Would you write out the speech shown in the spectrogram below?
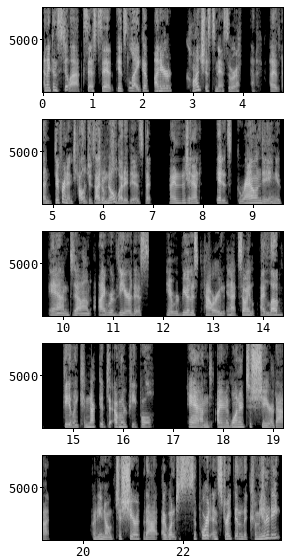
and I can still access it. It's like a higher consciousness or a, a, a different intelligence. I don't know what it is, but I understand. it is grounding and um, i revere this you know revere this power and, and I- so I, I love feeling connected to other people and i wanted to share that you know to share that i wanted to support and strengthen the community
